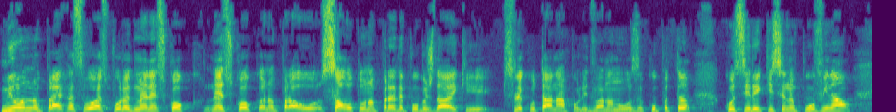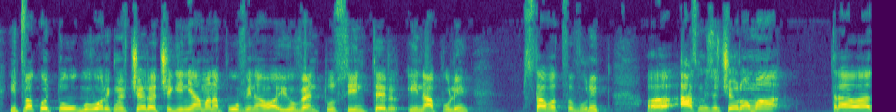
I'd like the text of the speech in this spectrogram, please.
Милан направиха своя, според мен, скок. Не скок, а направо салто напред, побеждавайки с лекота Наполи 2 на 0 за купата, класирайки се на полуфинал. И това, което говорихме вчера, че ги няма на полуфинала Ювентус, Интер и Наполи, стават фаворит. Аз мисля, че Рома трябва,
